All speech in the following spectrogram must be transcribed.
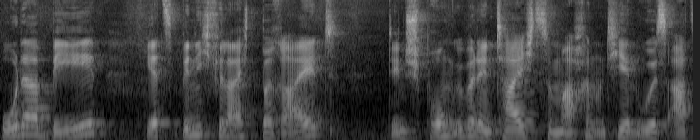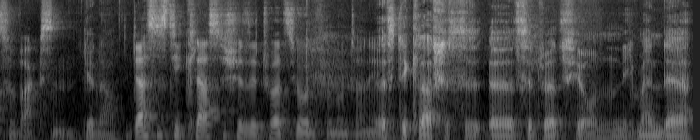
Oder B, jetzt bin ich vielleicht bereit, den Sprung über den Teich zu machen und hier in den USA zu wachsen. Genau. Das ist die klassische Situation von Unternehmen. Das ist die klassische äh, Situation. Und ich meine, da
